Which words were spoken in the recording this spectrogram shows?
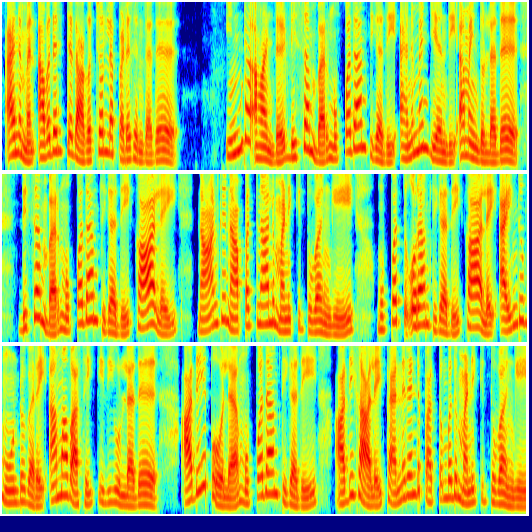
அனுமன் அவதரித்ததாக சொல்லப்படுகின்றது. இந்த ஆண்டு டிசம்பர் முப்பதாம் தேதி அனுமன் ஜெயந்தி அமைந்துள்ளது. டிசம்பர் முப்பதாம் திகதி காலை நான்கு நாற்பத்தி நாலு மணிக்கு துவங்கி முப்பத்தி ஓராம் திகதி காலை ஐந்து மூன்று வரை அமாவாசை திதியுள்ளது அதே போல முப்பதாம் திகதி அதிகாலை பன்னிரெண்டு பத்தொன்பது மணிக்கு துவங்கி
